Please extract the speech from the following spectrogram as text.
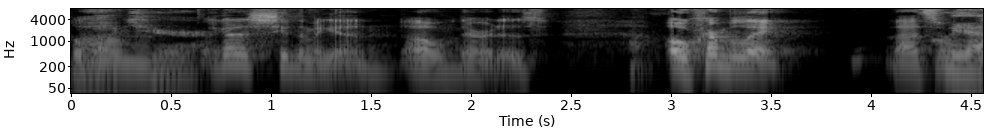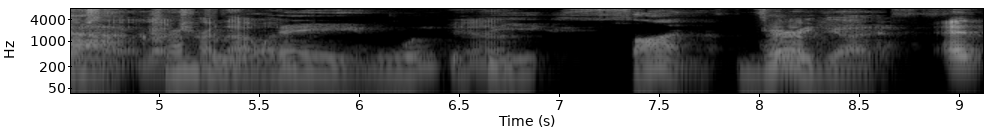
Back Um, here. I gotta see them again. Oh, there it is. Oh, creme brulee. That's Oh yeah, creme try that one. brulee would Yeah. be fun. Very good. And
